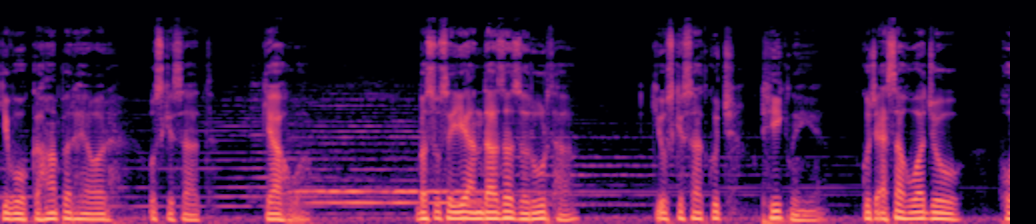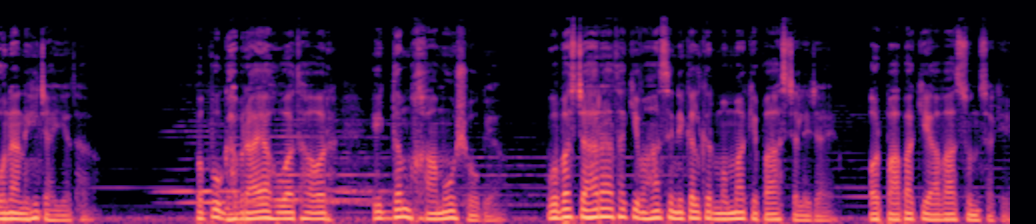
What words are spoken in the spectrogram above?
कि वो कहाँ पर है और उसके साथ क्या हुआ। बस उसे यह अंदाज़ा ज़रूर था कि उसके साथ कुछ ठीक नहीं है, कुछ ऐसा हुआ जो होना नहीं चाहिए था। पप्पू घबराया हुआ था और एकदम खामोश हो गया। वो बस चाह रहा था कि वहाँ से निकलकर मम्मा के पास चले जाए और पापा की आवाज़ सुन सके।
